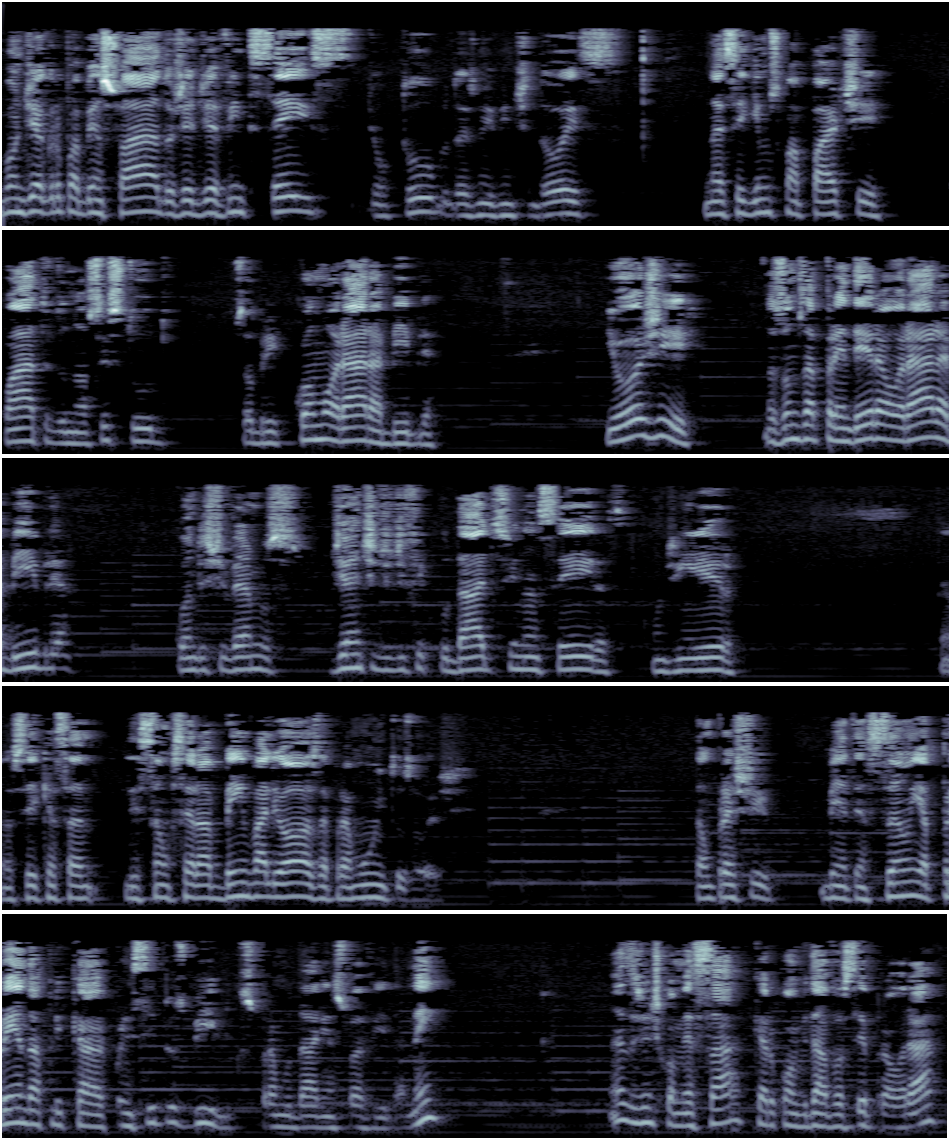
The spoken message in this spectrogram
Bom dia, grupo abençoado. Hoje é dia 26 de outubro de 2022. Nós seguimos com a parte 4 do nosso estudo sobre como orar a Bíblia. E hoje nós vamos aprender a orar a Bíblia quando estivermos diante de dificuldades financeiras, com dinheiro. Então, eu sei que essa lição será bem valiosa para muitos hoje. Então preste bem atenção e aprenda a aplicar princípios bíblicos para mudarem a sua vida. Amém? Antes a gente começar, quero convidar você para orar,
